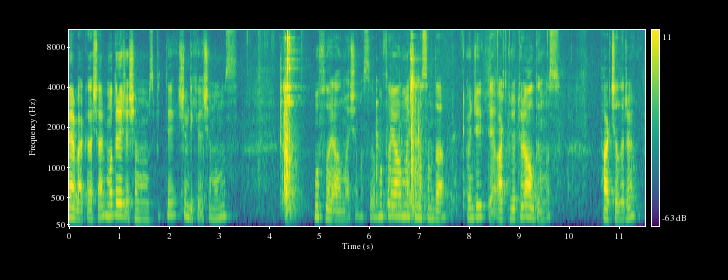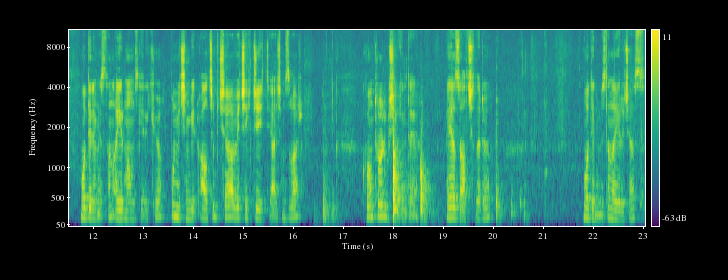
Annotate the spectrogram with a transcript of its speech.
Merhaba arkadaşlar. Modelaj aşamamız bitti. Şimdiki aşamamız muflayı alma aşaması. Muflayı alma aşamasında öncelikle artikülatörü aldığımız parçaları modelimizden ayırmamız gerekiyor. Bunun için bir alçı bıçağı ve çekiciye ihtiyacımız var. Kontrollü bir şekilde beyaz alçıları modelimizden ayıracağız.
